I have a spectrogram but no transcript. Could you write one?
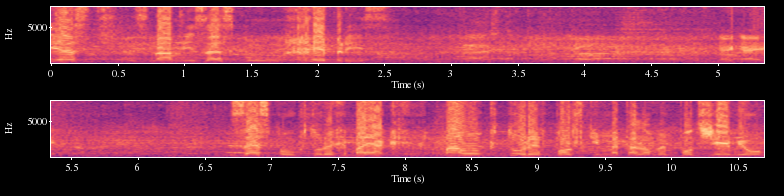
Jest z nami zespół Hybris. Zespół, który chyba jak mało który w polskim metalowym podziemiu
